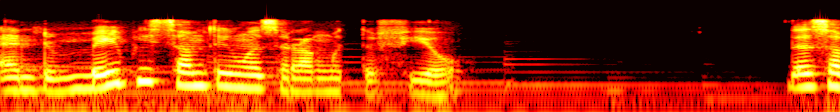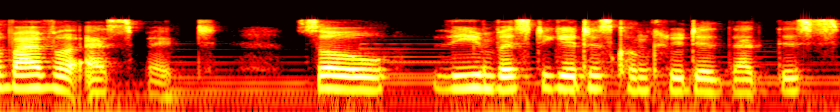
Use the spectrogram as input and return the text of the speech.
and maybe something was wrong with the fuel. The survival aspect. So the investigators concluded that this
